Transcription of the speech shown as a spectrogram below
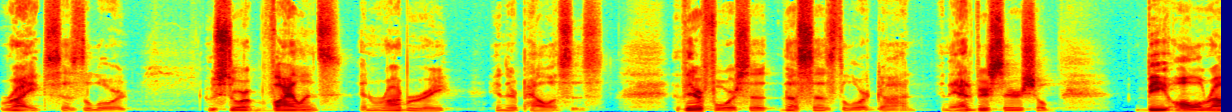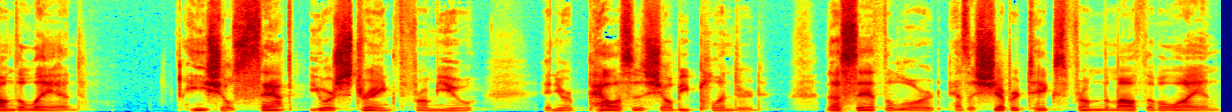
right, says the Lord, who store up violence and robbery in their palaces. Therefore, so, thus says the Lord God, an adversary shall be all around the land. He shall sap your strength from you and your palaces shall be plundered. Thus saith the Lord, as a shepherd takes from the mouth of a lion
